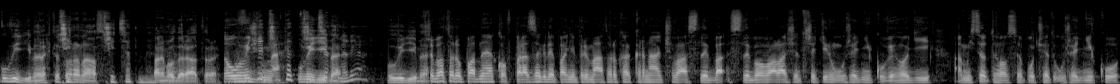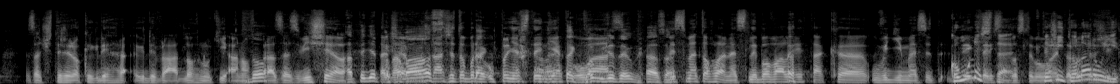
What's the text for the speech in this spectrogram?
Uvidíme, nechte to na nás, 30 pane moderátore. No uvidíme. Uvidíme. Uvidíme. Třeba to dopadne jako v Praze, kde paní primátorka Krnáčová sliba, slibovala, že třetinu úředníků vyhodí a místo toho se počet úředníků za čtyři roky, kdy, kdy vládlo hnutí ano v no, Praze zvýšil. A teď je to Takže na vás, možná, že to bude tak, úplně stejně jako tak u vás. Ukázat. My jsme tohle neslibovali, tak uh, uvidíme, jestli Komunisté, to slibovali, kteří, to tolerují,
